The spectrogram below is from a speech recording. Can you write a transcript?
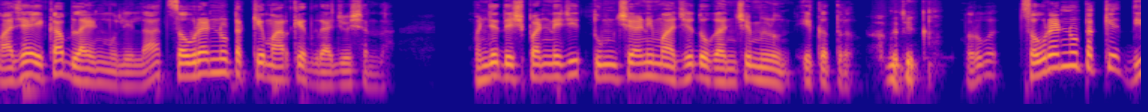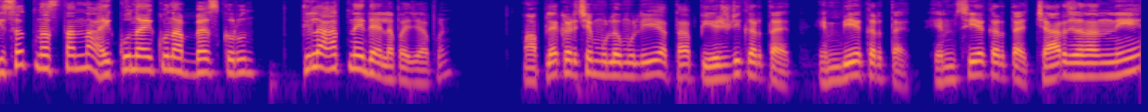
माझ्या एका ब्लाइंड मुलीला चौऱ्याण्णव टक्के मार्क आहेत ग्रॅज्युएशनला म्हणजे देशपांडेजी तुमचे आणि माझे दोघांचे मिळून एकत्र. बरोबर? चौऱ्याण्णव टक्के दिसत नसताना ऐकून ऐकून अभ्यास करून तिला हात नाही द्यायला पाहिजे आपण. मग आपल्याकडचे मुलं मुली आता पी एच डी करतायत एम बी ए करतायत एम सी ए करतायत चार जणांनी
